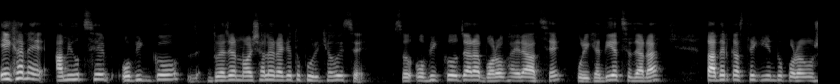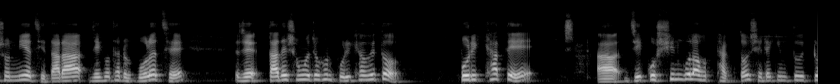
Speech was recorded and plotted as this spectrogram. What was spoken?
এখানে আমি হচ্ছে অভিজ্ঞ দু হাজার নয় সালের আগে তো পরীক্ষা হয়েছে সো অভিজ্ঞ যারা বড় ভাইরা আছে, পরীক্ষা দিয়েছে যারা, তাদের কাছ থেকে কিন্তু পরামর্শ নিয়েছি। তারা যে কথাটা বলেছে যে, তাদের সময় যখন পরীক্ষা হইতো, পরীক্ষাতে যে কোশ্চিনগুলো থাকতো, সেটা কিন্তু একটু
